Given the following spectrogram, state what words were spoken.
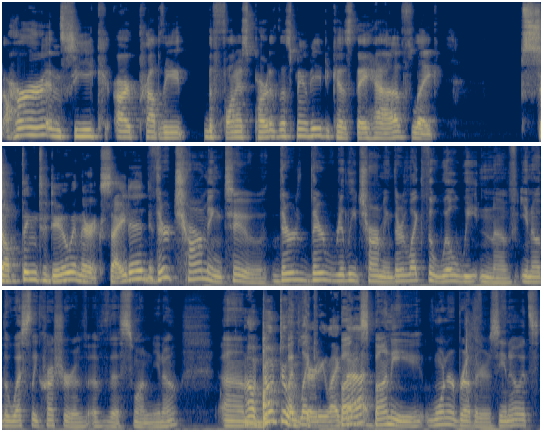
her and Seek are probably the funnest part of this movie because they have like something to do and they're excited. They're charming too. They're they're really charming. They're like the Wil Wheaton of you know the Wesley Crusher of of this one. You know. Um, Oh, don't do but, him dirty like Bugs that. Bunny, Warner Brothers. You know, it's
